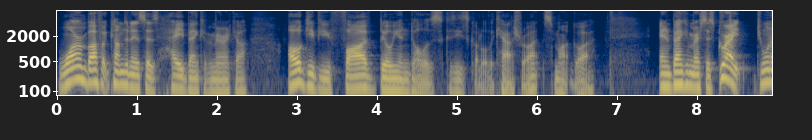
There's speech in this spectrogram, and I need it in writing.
Warren Buffett comes in and says, hey, Bank of America, I'll give you $5 billion because he's got all the cash, right? Smart guy. And Bank of America says, great. Do you want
